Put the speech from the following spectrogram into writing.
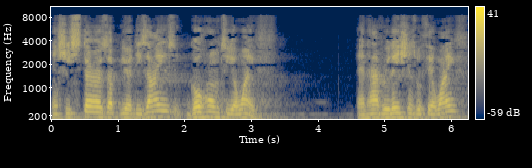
and she stirs up your desires, go home to your wife and have relations with your wife.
